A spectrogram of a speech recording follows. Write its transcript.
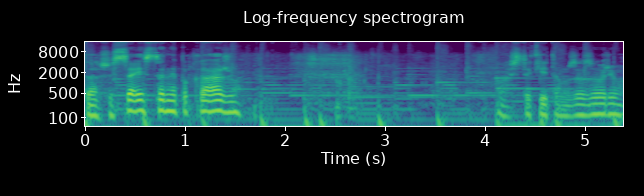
Так що з цієї сторони покажу. Ось такий там зазорів.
